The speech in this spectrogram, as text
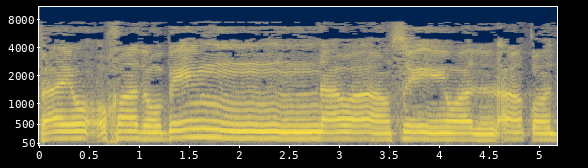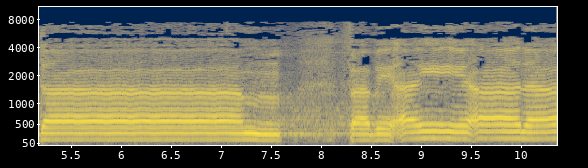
فيؤخذ بالنواصي والأقدام. فبأي آلاء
